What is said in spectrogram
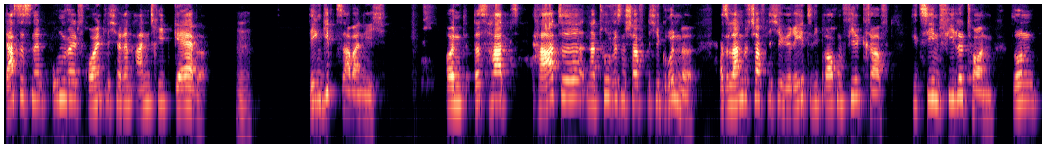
dass es einen umweltfreundlicheren Antrieb gäbe. Mhm. Den gibt es aber nicht. Und das hat harte naturwissenschaftliche Gründe. Also landwirtschaftliche Geräte, die brauchen viel Kraft, die ziehen viele Tonnen. So ein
